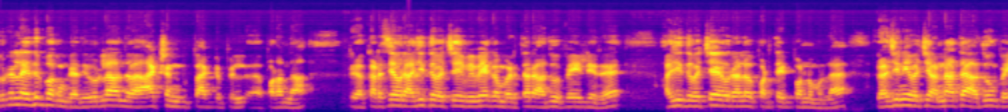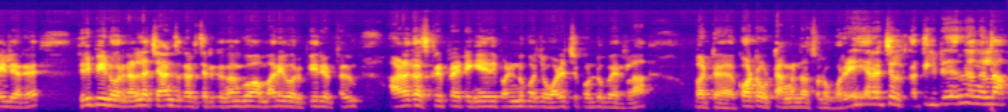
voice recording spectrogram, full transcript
இவரெல்லாம் எதிர்பார்க்க முடியாது. இவரெல்லாம் அந்த ஆக்ஷன் பேக்டு பில் படம் தான் கடைசியாக ஒரு அஜித்தை வச்சு விவேகம் எடுத்தார் அதுவும் ஃபெயிலியரு அஜித்தை வச்சே இவரால் படத்தை ஹிட் பண்ண முடியல. ரஜினியை வச்சு அண்ணாத்த அதுவும் ஃபெயிலியரு திருப்பி ஒரு நல்ல சான்ஸ் கிடச்சிருக்கு. கங்குவா மாதிரி ஒரு பீரியட் ஃபிலிம் அழகாக ஸ்கிரிப்ட் ரைட்டிங் எழுதி பண்ணி கொஞ்சம் உழைச்சி கொண்டு போயிருக்கலாம். பட் கோட்டை விட்டாங்கன்னு தான் சொல்கிறேன் ஒரே இறைச்சல் கத்திக்கிட்டே இருக்காங்க எல்லாம்.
